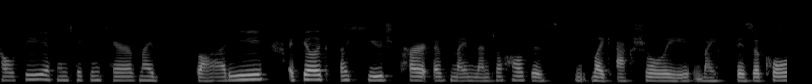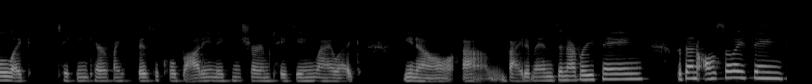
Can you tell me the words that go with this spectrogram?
healthy, if I'm taking care of my body, I feel like a huge part of my mental health is like actually my physical, like taking care of my physical body, making sure I'm taking my like, you know, um, vitamins and everything. But then also, I think,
